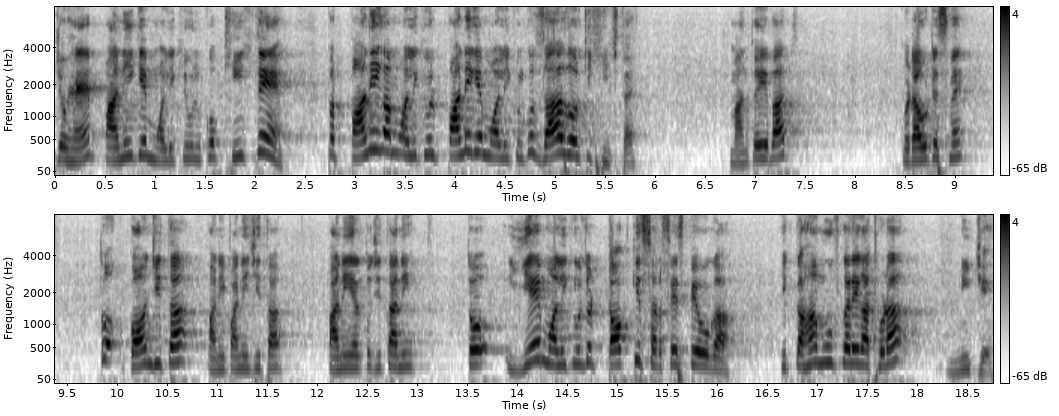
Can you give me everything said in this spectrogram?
जो हैं, पानी के मॉलिक्यूल को खींचते हैं, पर पानी का मॉलिक्यूल पानी के मॉलिक्यूल को ज़्यादा ज़ोर की खींचता है। मानते हो ये बात? कोई डाउट इसमें। तो कौन जीता? पानी पानी जीता। पानी एयर तो जीता नहीं। तो ये मॉलिक्यूल जो टॉप की सरफेस पे होगा, ये कहाँ मूव करेगा? थोड़ा नीचे,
